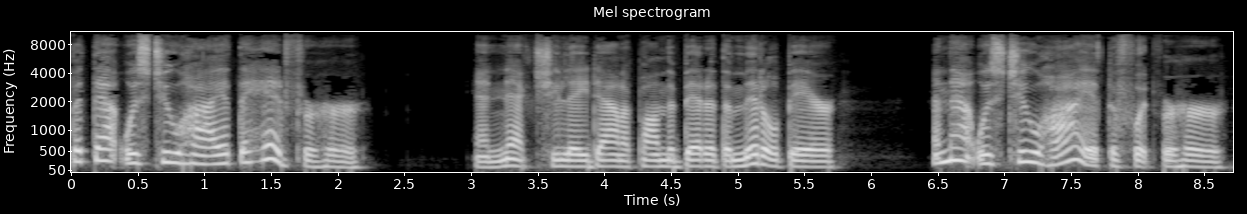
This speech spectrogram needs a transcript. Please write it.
but that was too high at the head for her. And next she lay down upon the bed of the middle bear, and that was too high at the foot for her.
